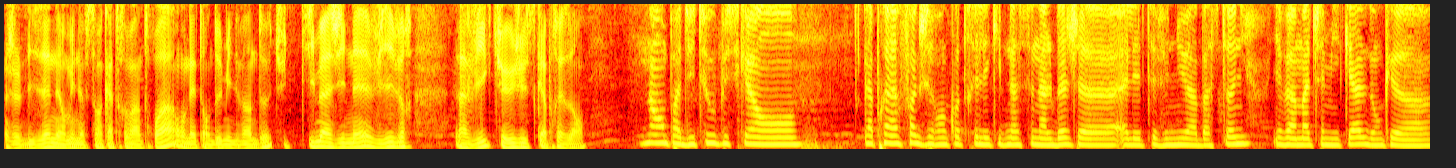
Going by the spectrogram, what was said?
Je le disais, né en 1983, on est en 2022. Tu t'imaginais vivre la vie que tu as eue jusqu'à présent? Non, pas du tout, puisque la première fois que j'ai rencontré l'équipe nationale belge, euh, elle était venue à Bastogne. Il y avait un match amical, donc euh,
